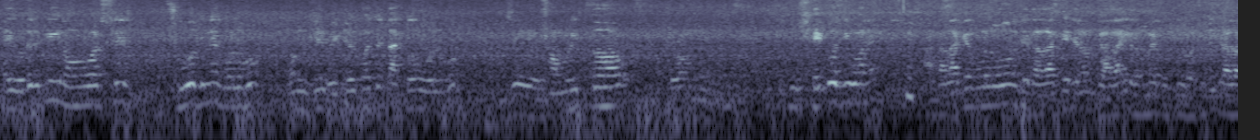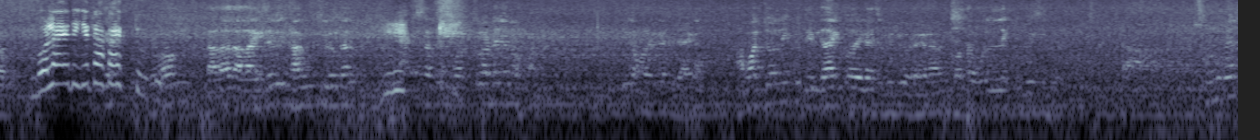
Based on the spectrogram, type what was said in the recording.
তাই ওদেরকেই নববর্ষের শুভ দিনে বলব এবং যে ভিডিও করছে তাকেও বলব যে সমৃদ্ধ হও এবং কিছু শেখো জীবনে। আর দাদাকে বলব যে দাদাকে যেরকম জ্বালাই এরকম প্রতি বছরই জ্বালাবো। গোলা এদিকে টাকা একটু। এবং দাদা দাদা হিসেবেই থাকুক চিরকাল। একসাথে পথ চলাটা যেন হয় ঠিক আছে, আমাদের কাছে জায়গা। আমার জন্য একটু দীর্ঘায়িত হয়ে গেছে ভিডিওটা কারণ আমি কথা বললে একটু বেশি শুনবেন।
